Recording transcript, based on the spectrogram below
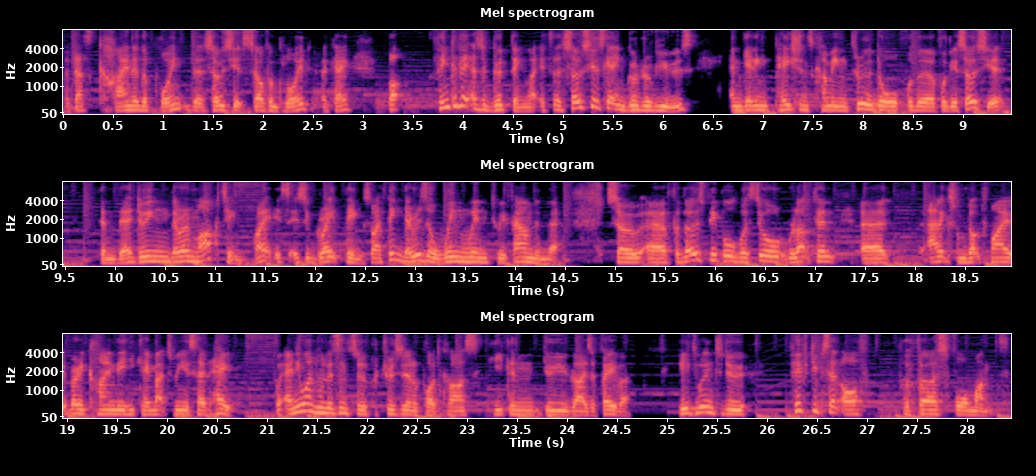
but that's kind of the point. The associate's self-employed, okay? But think of it as a good thing. Like if the associate's getting good reviews and getting patients coming through the door for the for the associate, then they're doing their own marketing, right? It's, it's a great thing. So I think there is a win-win to be found in there. So uh, for those people who are still reluctant, uh, Alex from Doctor Doctify very kindly he came back to me and said, "Hey, for anyone who listens to the Protrusive podcast, he can do you guys a favor. He's willing to do 50% off for the first four months.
